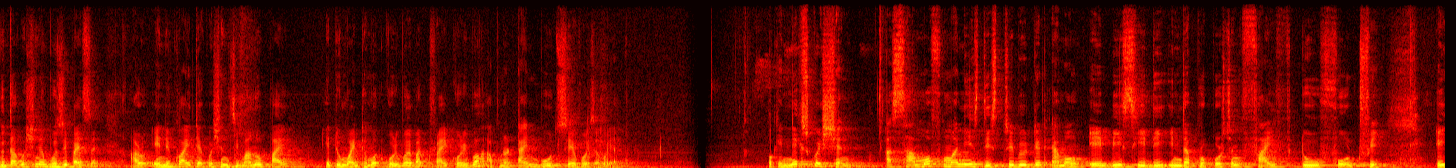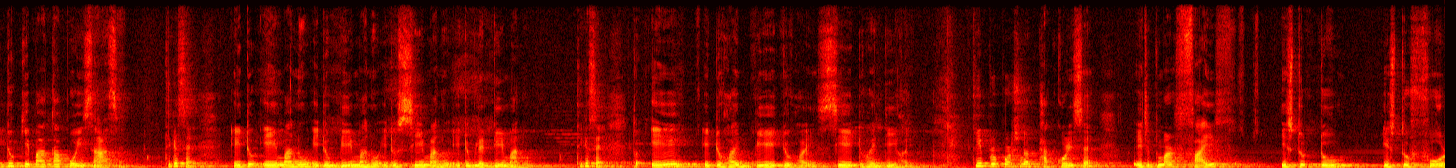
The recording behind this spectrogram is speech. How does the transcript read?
দুটা কুৱেশ্যনে বুজি পাইছে। আৰু এনেকুৱা এতিয়া কুৱেশ্যন যিমানো পায় এইটো মাধ্যমত কৰিব এবাৰ ট্ৰাই কৰিব। আপোনাৰ টাইম বহুত ছেভ হৈ যাব ইয়াত। Okay, next question. A sum of money is distributed among A, B, C, D in the proportion 5, 2, 4, 3. এইটো কিবা এটা পইচা আছে ঠিক আছে এইটো এ মানুহ এইটো বি মানুহ এইটো চি মানুহ এইটো বোলে ডি মানুহ ঠিক আছে তো এ এইটো হয় বি এইটো হয় চি এইটো হয় ডি হয় কি প্ৰপৰ্শ্যনত ভাগ কৰিছে এইটো তোমাৰ five is to two is to four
